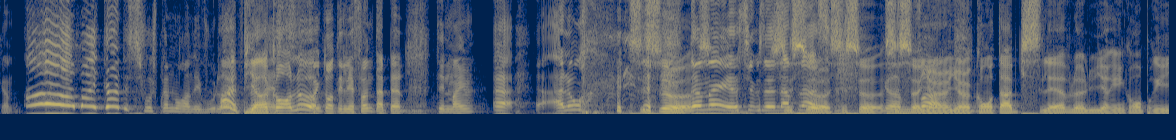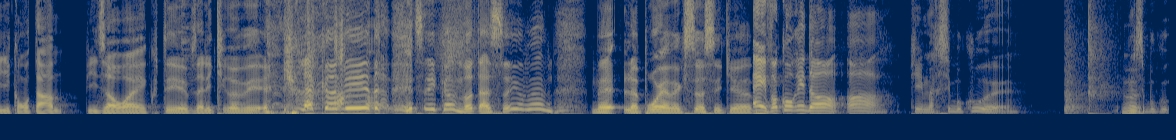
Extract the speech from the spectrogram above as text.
C'est comme Oh my god! Il faut que je prenne mon rendez-vous. Ouais, live. puis encore là- Tu pognes ton téléphone, t'appelles, t'es de même. Ah, allô? C'est ça. Demain, est-ce que vous avez de la C'est place? ça, c'est ça, c'est ça. Il y, a un, fuck. il y a un comptable qui se lève, là, lui, il a rien compris, il est comptable. Puis il dit Ah ouais, écoutez, vous allez crever. La COVID! c'est comme va tasser, man. Mais le point avec ça, c'est que. Hey, va courir dehors! Ah, ok, merci beaucoup. euh, Merci beaucoup.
